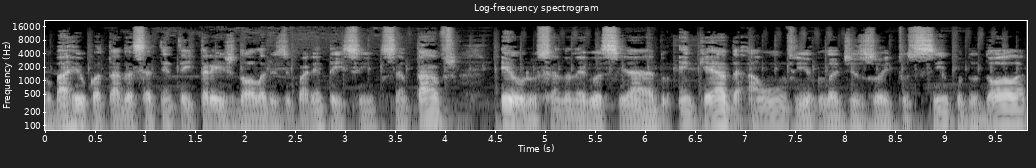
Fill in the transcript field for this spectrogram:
o barril cotado a 73 dólares e 45 centavos, euro sendo negociado em queda a 1,185 do dólar,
